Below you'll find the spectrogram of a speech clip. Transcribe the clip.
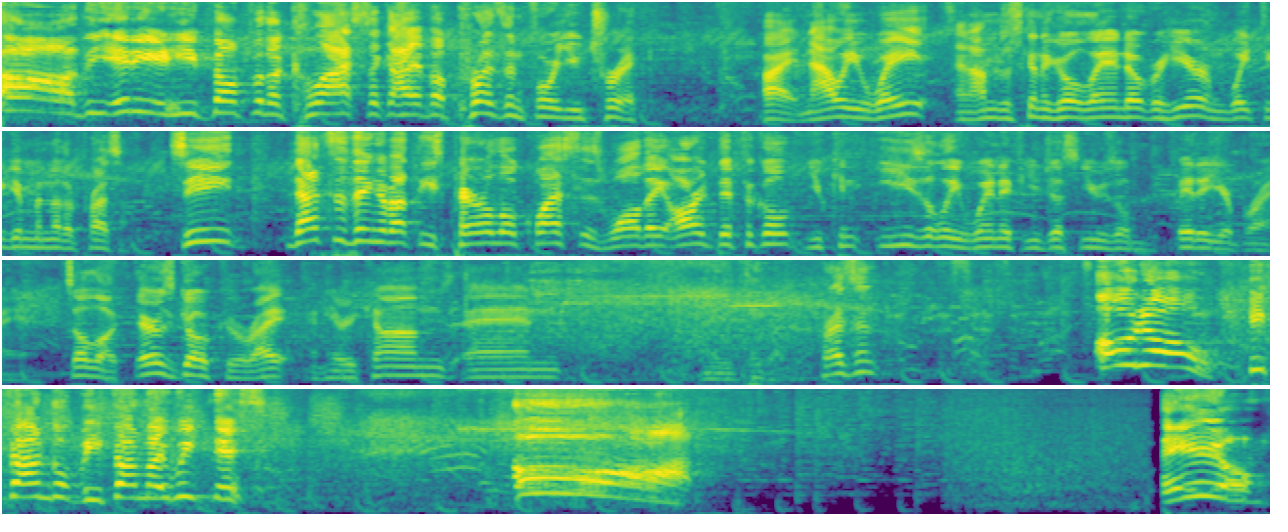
Oh, the idiot! He fell for the classic I have a present for you trick. All right, now we wait, and I'm just gonna go land over here and wait to give him another present. See, that's the thing about these parallel quests is while they are difficult, you can easily win if you just use a bit of your brain. So look, there's Goku, right? And here he comes, and, and you take out the present. Oh no! He found the, he found my weakness. Oh! Damn!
